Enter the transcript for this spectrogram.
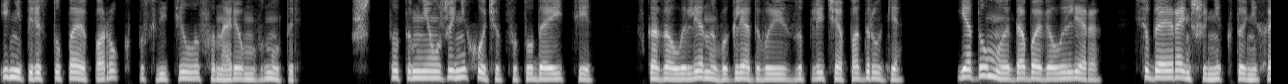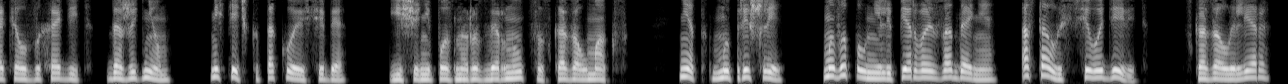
и, не переступая порог, посветила фонарем внутрь. «Что-то мне уже не хочется туда идти», — сказала Лена, выглядывая из-за плеча подруги. «Я думаю», — добавила Лера, — «сюда и раньше никто не хотел заходить, даже днем. Местечко такое себе». «Еще не поздно развернуться», — сказал Макс. «Нет, мы пришли. Мы выполнили первое задание. Осталось всего девять», — сказала Лера,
